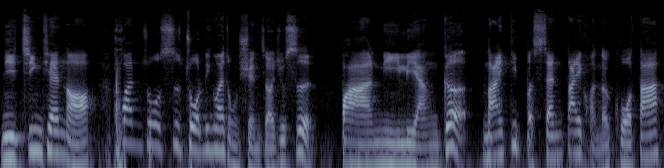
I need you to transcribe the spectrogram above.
你今天哦，换作是做另外一种选择，就是把你两个 ninety percent 贷款的扩大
